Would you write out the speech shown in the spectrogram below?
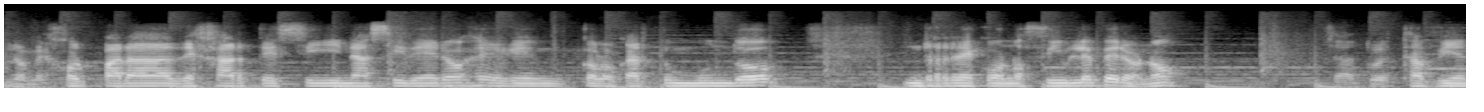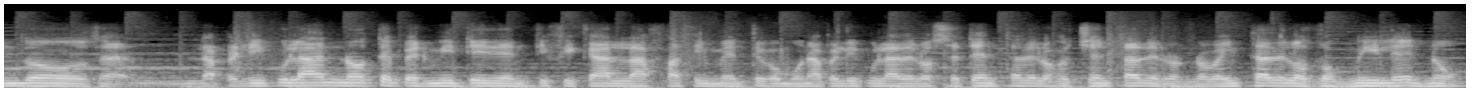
lo mejor para dejarte sin asideros es colocarte un mundo reconocible, pero no. O sea, tú estás viendo, o sea, la película no te permite identificarla fácilmente como una película de los 70, de los 80, de los 90, de los 2000, no.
